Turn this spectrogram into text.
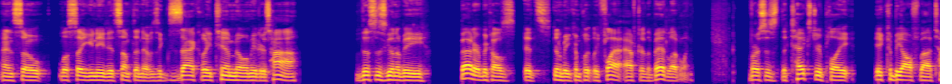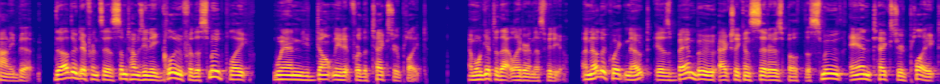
And so let's say you needed something that was exactly 10 millimeters high. This is going to be better because it's going to be completely flat after the bed leveling. Versus the texture plate, it could be off by a tiny bit. The other difference is sometimes you need glue for the smooth plate when you don't need it for the texture plate. And we'll get to that later in this video. Another quick note is Bambu actually considers both the smooth and textured plate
